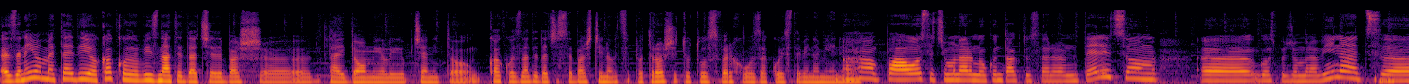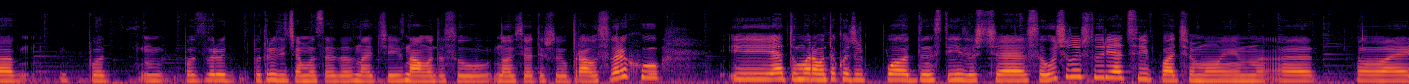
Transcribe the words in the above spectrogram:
E, Zanima me taj dio, kako vi znate da će baš e, taj dom ili općenito, kako znate da će se baš ti novci potrošiti u tu svrhu za koju ste vi namijenili? Aha, pa ostaćemo naravno u kontaktu sa ravnateljicom, e, gospođom Ravinac. e, pod- potrudit ćemo se da znači znamo da su novci otišli u pravu svrhu. I eto, moramo također podnesti izvješće sa učilištu u Rijeci, pa ćemo im e, ovaj,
